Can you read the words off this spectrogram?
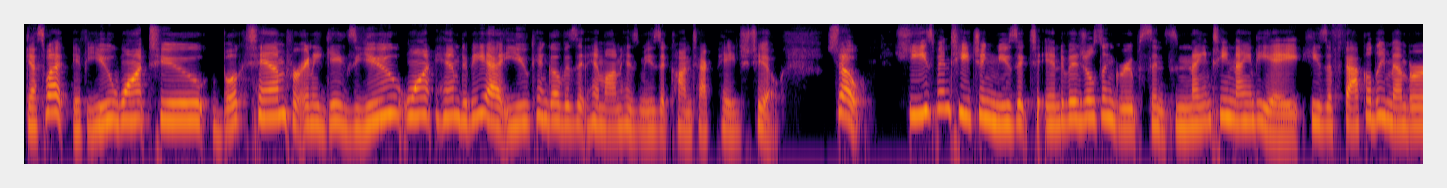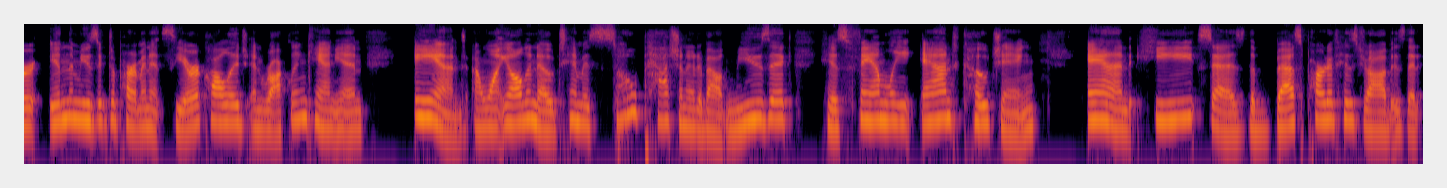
guess what? If you want to book Tim for any gigs you want him to be at, you can go visit him on his music contact page too. So He's been teaching music to individuals and groups since 1998. He's a faculty member in the music department at Sierra College and Rockland Canyon. And I want y'all to know Tim is so passionate about music, his family, and coaching. And he says the best part of his job is that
